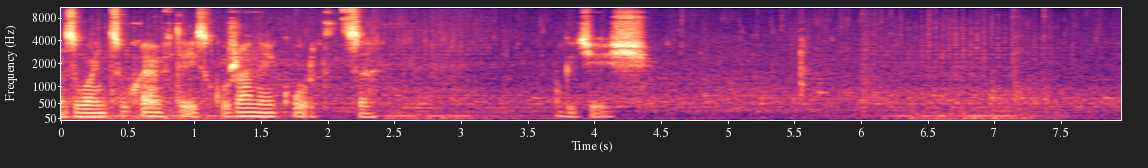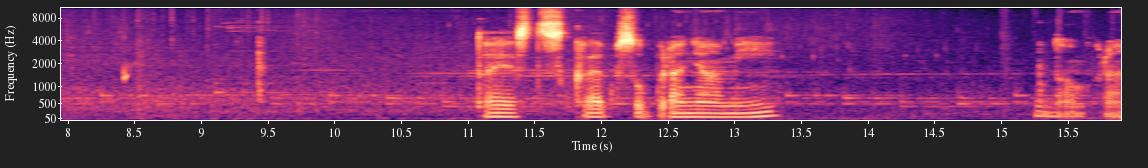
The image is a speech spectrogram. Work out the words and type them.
z łańcuchem w tej skórzanej kurtce. Gdzieś. To jest sklep z ubraniami. Dobra.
